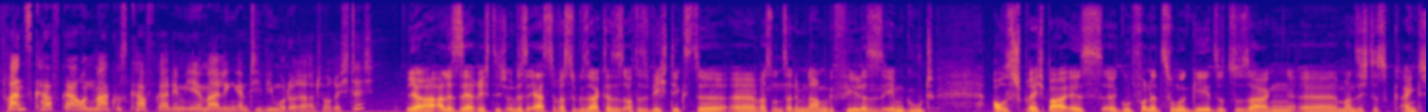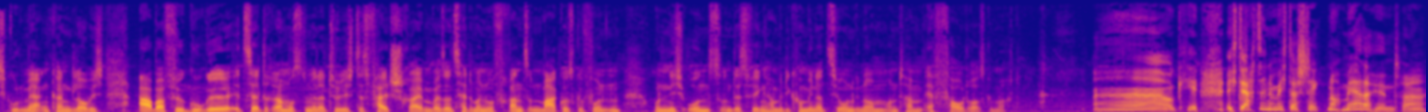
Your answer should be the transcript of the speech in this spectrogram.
Franz Kafka und Markus Kafka, dem ehemaligen MTV-Moderator, richtig? Ja, alles sehr richtig. Und das Erste, was du gesagt hast, ist auch das Wichtigste, äh, was uns an dem Namen gefiel, dass es eben gut aussprechbar ist, äh, gut von der Zunge geht sozusagen, äh, man sich das eigentlich gut merken kann, glaube ich. Aber für Google etc. mussten wir natürlich das falsch schreiben, weil sonst hätte man nur Franz und Markus gefunden und nicht uns. Und deswegen haben wir die Kombination genommen und haben FV draus gemacht. Ah, okay. Ich dachte nämlich, da steckt noch mehr dahinter.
